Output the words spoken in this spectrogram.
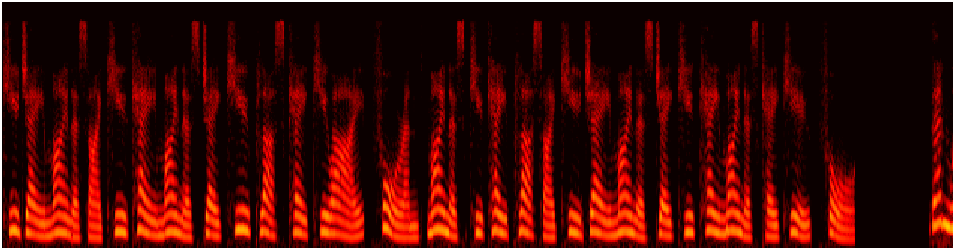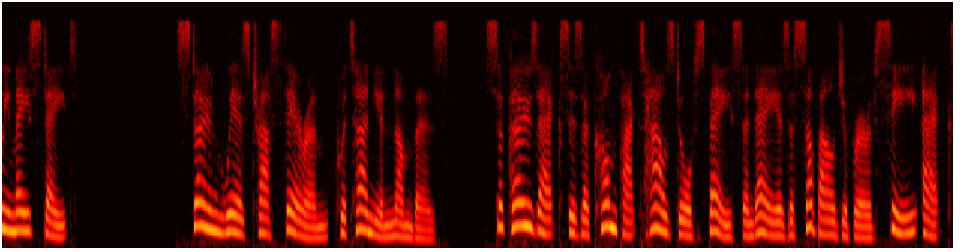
qj minus iqk minus jq plus kqi, 4 and minus qk plus iqj minus jqk minus kq, 4. Then we may state Stone-Weierstrass theorem, quaternion numbers. Suppose X is a compact Hausdorff space and A is a subalgebra of C X,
